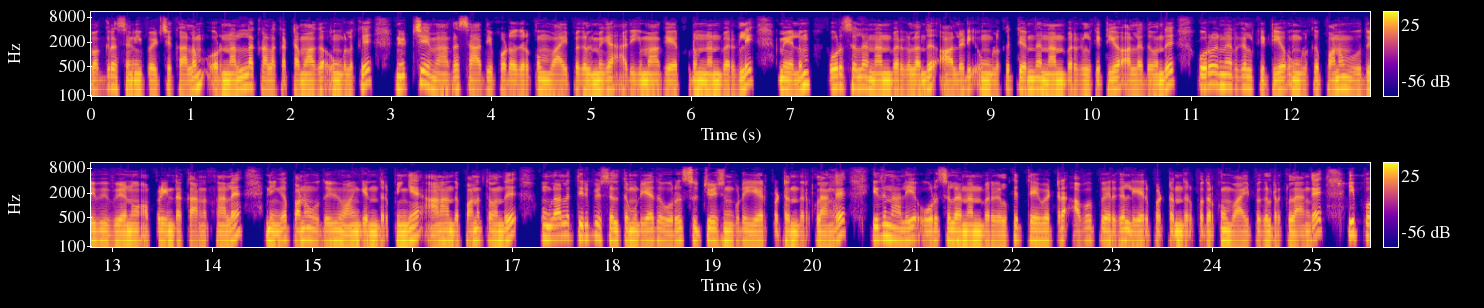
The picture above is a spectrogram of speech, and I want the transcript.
வக்ர சனி பயிற்சி காலம் ஒரு நல்ல காலகட்டமாக உங்களுக்கு நிச்சயமாக சாத்தியப்படுவதற்கும் வாய்ப்புகள் மிக அதிகமாக ஏற்படும் நண்பர்களே. மேலும் ஒரு சில நண்பர்கள் வந்து ஆல்ரெடி உங்களுக்கு தெரிந்த நண்பர்கள்கிட்டயோ அல்லது வந்து உறவினர்கள்கிட்டயோ உங்களுக்கு பணம் உதவி வேணும் அப்படின்ற காரணத்தினால நீங்கள் பணம் உதவி வாங்கியிருந்திருப்பீங்க. ஆனால் அந்த பணத்தை வந்து உங்களால் திருப்பி செலுத்த முடியாத ஒரு சுச்சுவேஷன் கூட ஏற்பட்டிருந்திருக்கலாங்க. இதனாலேயே ஒரு சில நண்பர்களுக்கு தேவையற்ற அவப்பெயர்கள் ஏற்பட்டிருந்திருப்பதற்கும் வாய்ப்புகள் இருக்கலாங்க. இப்போ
